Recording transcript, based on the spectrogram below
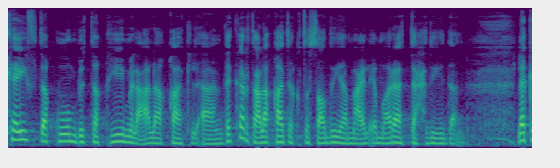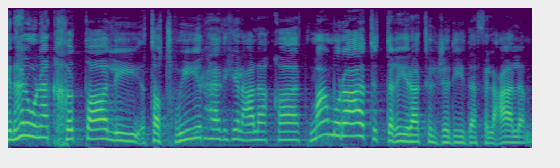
كيف تقوم بتقييم العلاقات الآن؟ ذكرت علاقات اقتصادية مع الإمارات تحديدا. لكن هل هناك خطة لتطوير هذه العلاقات مع مراعاة التغييرات الجديدة في العالم؟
